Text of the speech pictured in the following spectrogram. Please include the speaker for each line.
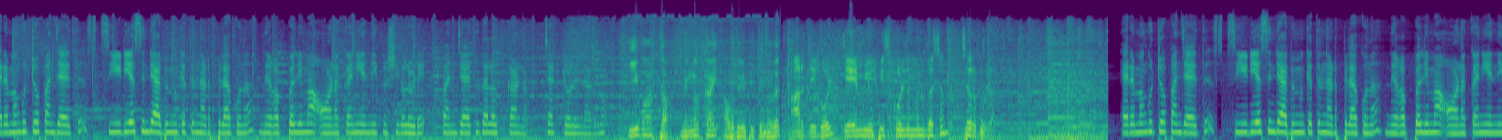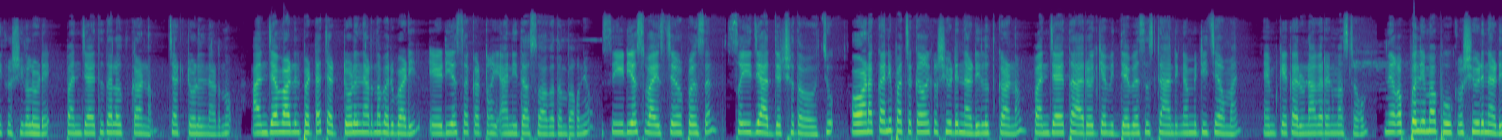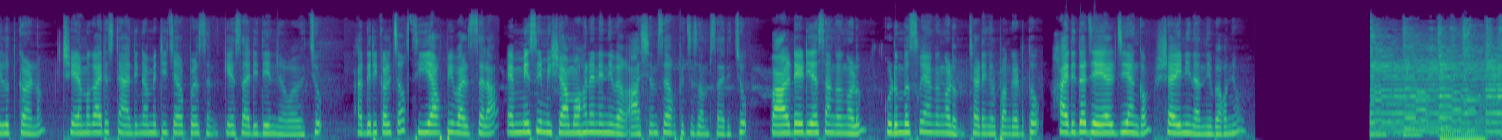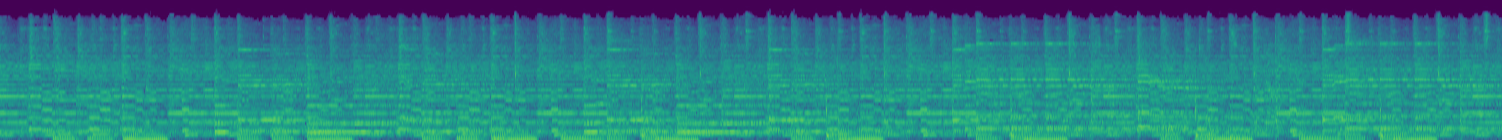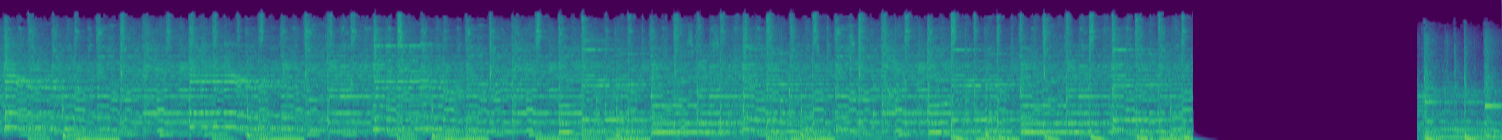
Speaker 1: Eramamkuttoor panchayat C D എസിന്റെ ആഭിമുഖ്യത്തിൽ നടപ്പിലാക്കുന്ന നിറപ്പൊലിമ ഓണക്കനി എന്നീ കൃഷികളുടെ പഞ്ചായത്ത് തല ഉദ്ഘാടനം ചട്ടോളിൽ നടന്നു.
Speaker 2: ഈ വാർത്ത നിങ്ങൾക്കായി അവതരിപ്പിക്കുന്നത്
Speaker 3: R J gold J M U P സ്കൂളിന് മുൻവശം ചെറുപുഴ.
Speaker 1: എരമംകുറ്റൂർ പഞ്ചായത്ത് സി ഡി എസിന്റെ ആഭിമുഖ്യത്തിൽ നടപ്പിലാക്കുന്ന നിറപ്പൊലിമ ഓണക്കനി എന്നീ കൃഷികളുടെ പഞ്ചായത്ത് തല ഉദ്ഘാടനം ചട്ടോളിൽ നടന്നു. അഞ്ചാം വാർഡിൽപ്പെട്ട ചട്ടോളിൽ നടന്ന പരിപാടിയിൽ A D S secretary Anitha സ്വാഗതം പറഞ്ഞു. C D S vice chairperson Sreeja അധ്യക്ഷത വഹിച്ചു. ഓണക്കനി പച്ചക്കറി കൃഷിയുടെ നടിയിലുദ്ഘാടനം പഞ്ചായത്ത് ആരോഗ്യ വിദ്യാഭ്യാസ standing committee chairman M K Karunakaran മാസ്റ്ററും നിറപ്പൊലിമ പൂക്കൃഷിയുടെ നടിയിലുദ്ഘാടനം ക്ഷേമകാര്യ സ്റ്റാൻഡിംഗ് കമ്മിറ്റി ചെയർപേഴ്സൺ കെ സരിതയും നിർവഹിച്ചു. Agriculture C R P Vatsala M E C Mishamohanan എന്നിവർ ആശംസ അർപ്പിച്ച് സംസാരിച്ചു. വാർഡ് സംഘങ്ങളും കുടുംബശ്രീ അംഗങ്ങളും ചടങ്ങിൽ പങ്കെടുത്തു. ഹരിത ജെ എൽ ജി അംഗം ഷൈനി നന്ദി പറഞ്ഞു.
